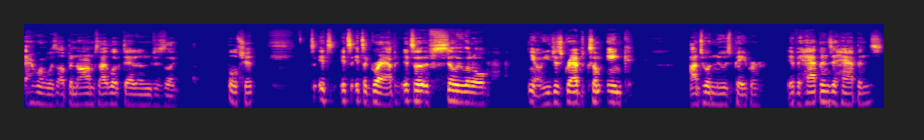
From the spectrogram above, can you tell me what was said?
everyone was up in arms. I looked at it and just like bullshit. It's, it's it's it's a grab. It's a silly little, you know. He just grabbed some ink onto a newspaper. If it happens, it happens.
